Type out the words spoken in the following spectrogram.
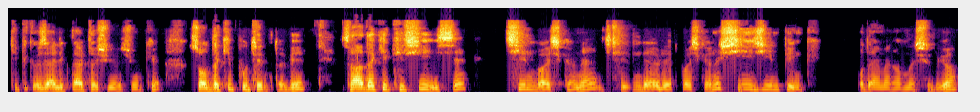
tipik özellikler taşıyor çünkü. Soldaki Putin tabii. Sağdaki kişi ise Çin Başkanı, Çin Devlet Başkanı Xi Jinping. O da hemen anlaşılıyor.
